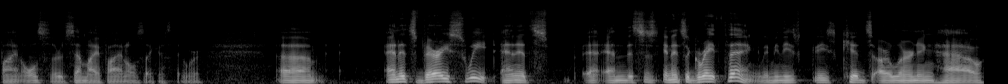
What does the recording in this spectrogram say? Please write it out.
finals, or semifinals, I guess they were. Um, and it's very sweet, and it's and this is and it's a great thing. I mean, these these kids are learning how,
